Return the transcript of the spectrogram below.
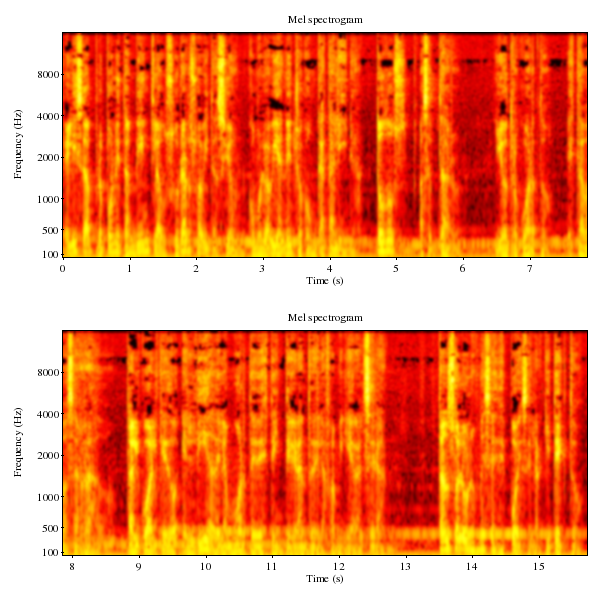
Elisa propone también clausurar su habitación, como lo habían hecho con Catalina. Todos aceptaron, y otro cuarto estaba cerrado, tal cual quedó el día de la muerte de este integrante de la familia Galcerán. Tan solo unos meses después, el arquitecto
